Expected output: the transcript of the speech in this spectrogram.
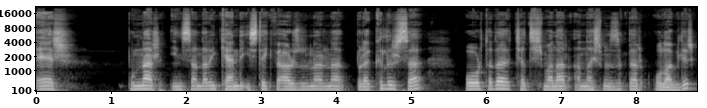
eğer bunlar insanların kendi istek ve arzularına bırakılırsa ortada çatışmalar, anlaşmazlıklar olabilir.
